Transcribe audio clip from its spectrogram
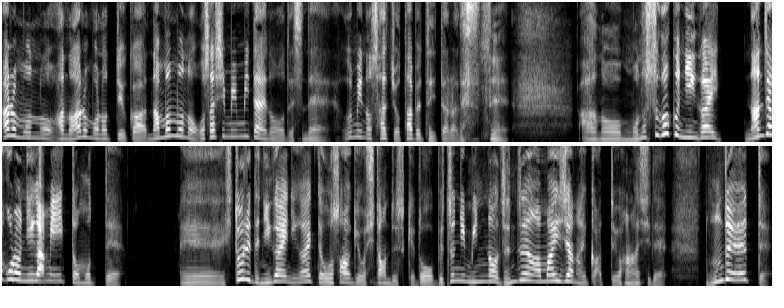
あるもの、あの、あるものっていうか、生もの、お刺身みたいのをですね、海の幸を食べていたらですね、あの、ものすごく苦いなんじゃこの苦味と思って、えー、一人で苦い苦いって大騒ぎをしたんですけど、別にみんな全然甘いじゃないかっていう話で、なんでって。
